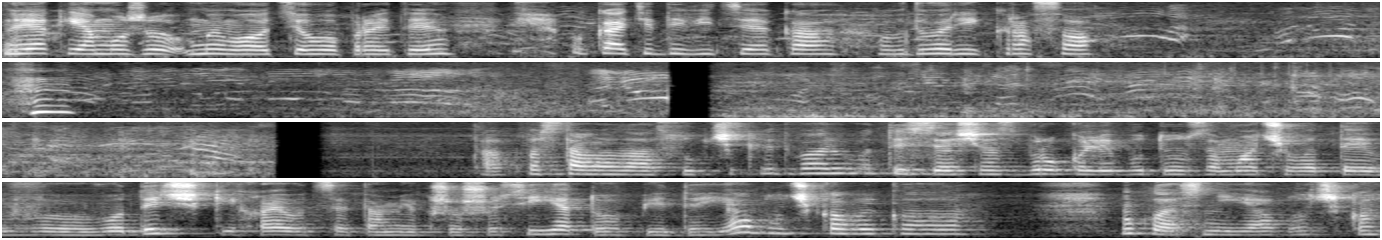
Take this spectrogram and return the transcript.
Ну як я можу мимо цього пройти? У Каті дивіться, яка в дворі краса. Поставила супчик відварюватися. Зараз брокколі буду замачувати в водички. Хай оце там, якщо щось є, то піде яблучка виклала. Ну, класні яблучка.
